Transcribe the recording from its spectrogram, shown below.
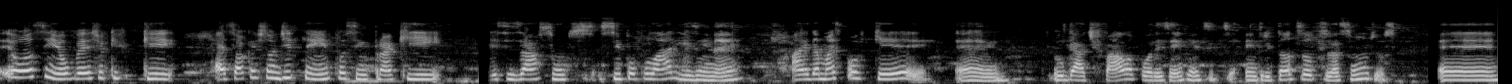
eu, assim, eu vejo que, que é só questão de tempo, assim, para que esses assuntos se popularizem, né? Ainda mais porque é, lugar de fala, por exemplo, entre, entre tantos outros assuntos, é,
